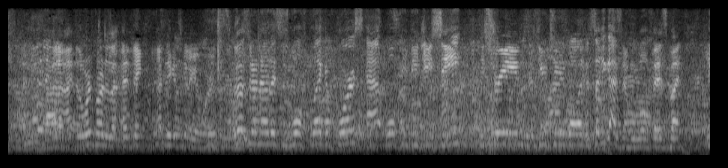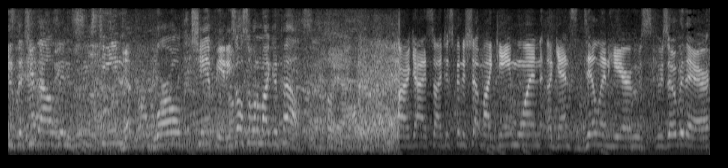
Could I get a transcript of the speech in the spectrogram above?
I, the worst part is I think I think it's gonna get worse. For those who don't know, this is Wolfe Glick, of course, at WolfeyVGC. He streams, his YouTube, all that good stuff. You guys know who Wolfe is, but he's the 2016 yep. World Champion. He's also one of my good pals. Oh yeah. All right, guys. So I just finished up my game one against Dylan here, who's who's over there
